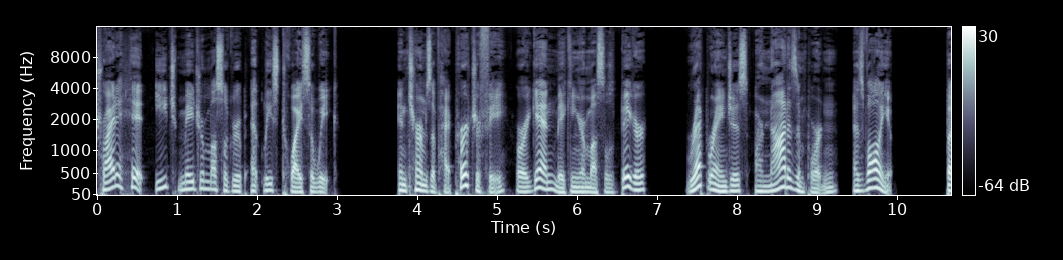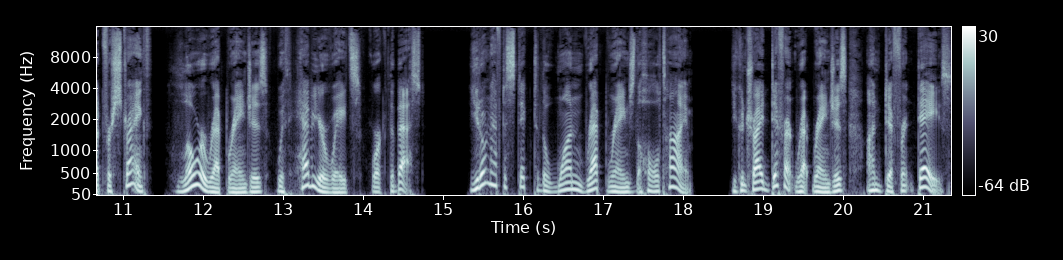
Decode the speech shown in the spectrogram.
try to hit each major muscle group at least twice a week. In terms of hypertrophy, or again, making your muscles bigger, rep ranges are not as important as volume. But for strength, lower rep ranges with heavier weights work the best. You don't have to stick to the one rep range the whole time. You can try different rep ranges on different days,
